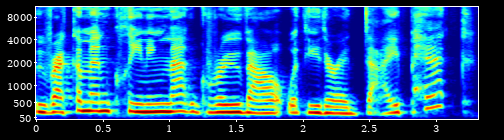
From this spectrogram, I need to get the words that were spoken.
We recommend cleaning that groove out with either a die pick,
